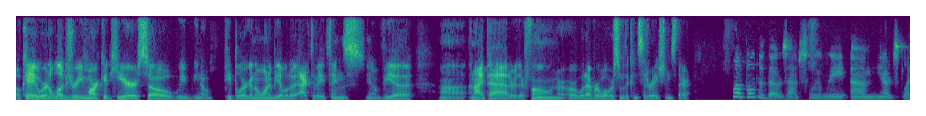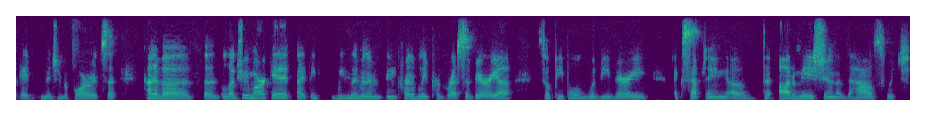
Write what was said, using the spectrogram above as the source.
okay? We're in a luxury market here, so we, you know, people are going to want to be able to activate things, you know, via uh, an iPad or their phone or, or whatever. What were some of the considerations there? Well, both of those, absolutely. Um, you know, just like I mentioned before, it's a kind of a, a, luxury market. I think we live in an incredibly progressive area, so people would be very accepting of the automation of the house, which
